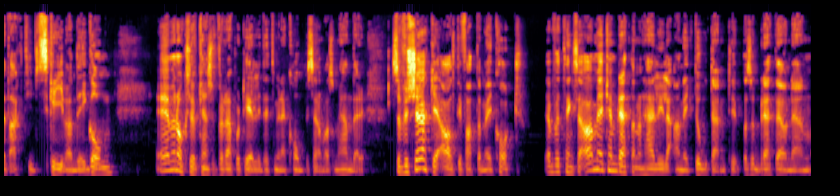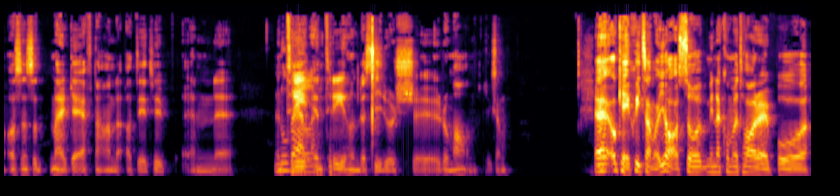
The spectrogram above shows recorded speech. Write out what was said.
ett aktivt skrivande igång. Eh, Men också kanske för att rapportera lite till mina kompisar om vad som händer. Så försöker jag alltid fatta mig kort. Jag tänker så här, ja men jag kan berätta den här lilla anekdoten typ. Och så berättar jag om den och sen så märker jag i efterhand att det är typ en, eh, en, tre, en 300 sidors eh, roman liksom. Eh, Okej, skitsamma. Ja, så mina kommentarer på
